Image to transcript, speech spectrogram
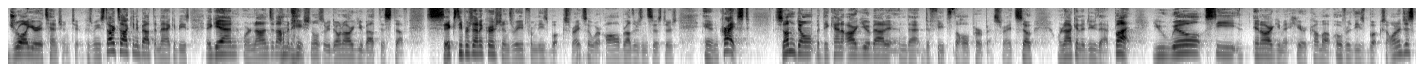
draw your attention to. Because when you start talking about the Maccabees, again, we're non denominational, so we don't argue about this stuff. 60% of Christians read from these books, right? So we're all brothers and sisters in Christ. Some don't, but they kind of argue about it, and that defeats the whole purpose, right? So we're not going to do that. But you will see an argument here come up over these books. I want to just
